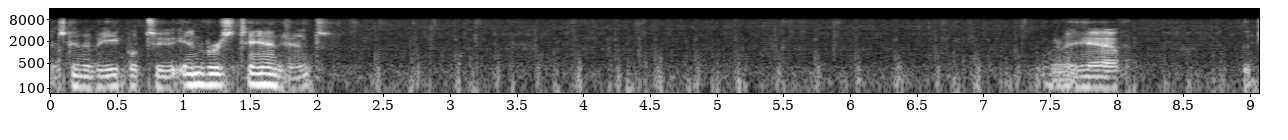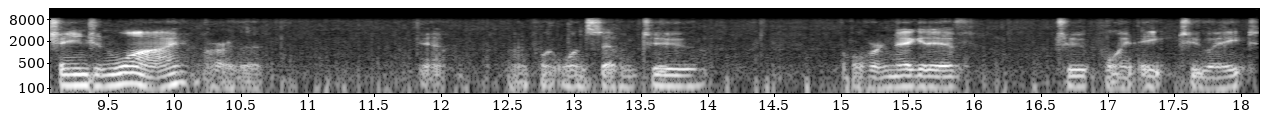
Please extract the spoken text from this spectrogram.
is going to be equal to inverse tangent we're going to have the change in y, or the, yeah, 9.172 over negative 2.828.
